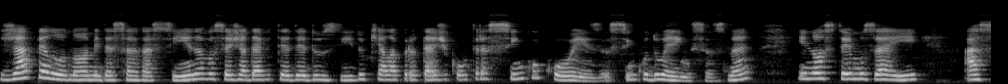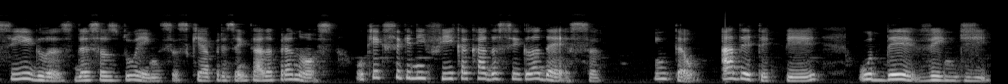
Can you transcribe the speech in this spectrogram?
Já pelo nome dessa vacina, você já deve ter deduzido que ela protege contra cinco coisas, cinco doenças, né? E nós temos aí as siglas dessas doenças que é apresentada para nós. O que, que significa cada sigla dessa? Então, ADTP, o D vem de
